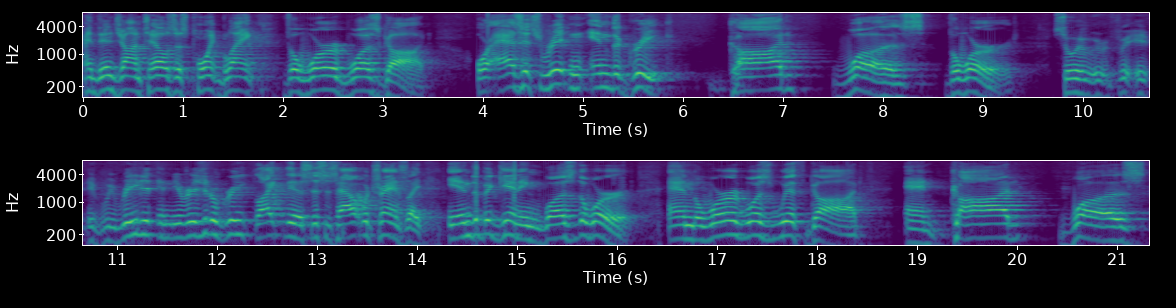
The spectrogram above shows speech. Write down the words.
And then John tells us point blank, the Word was God. Or as it's written in the Greek, God was the Word. So if we read it in the original Greek like this, this is how it would translate. In the beginning was the Word, and the Word was with God, and God was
